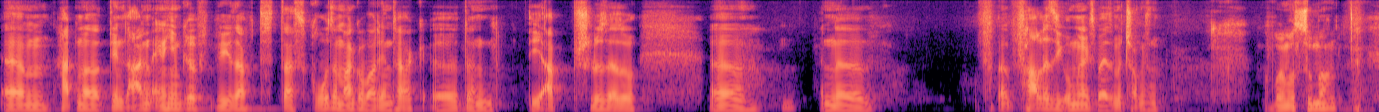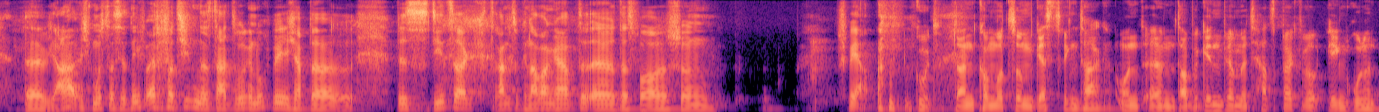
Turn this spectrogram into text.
ähm, hatten wir den Laden eigentlich im Griff. Wie gesagt, das große Manko war den Tag äh, dann die Abschlüsse, also äh, eine fahrlässige Umgangsweise mit Chancen. Wollen wir es zumachen? Äh, ja, ich muss das jetzt nicht weiter vertiefen, das tat so genug weh. Ich habe da äh, bis Dienstag dran zu knabbern gehabt. Äh, das war schon schwer. Gut, dann kommen wir zum gestrigen Tag und ähm, da beginnen wir mit Herzberg gegen Roland.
